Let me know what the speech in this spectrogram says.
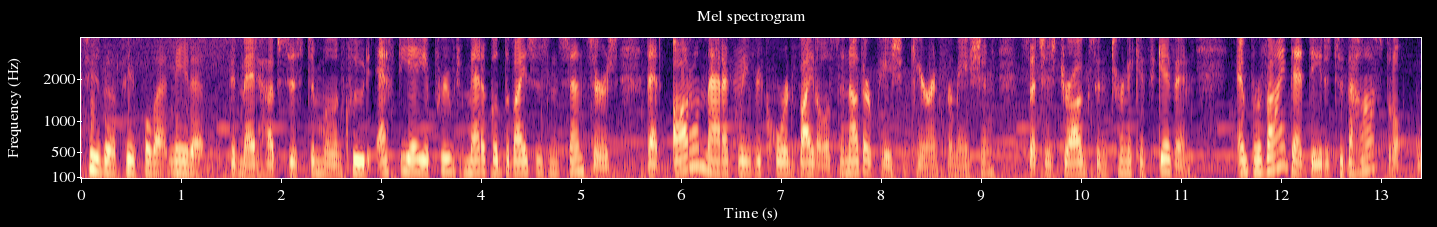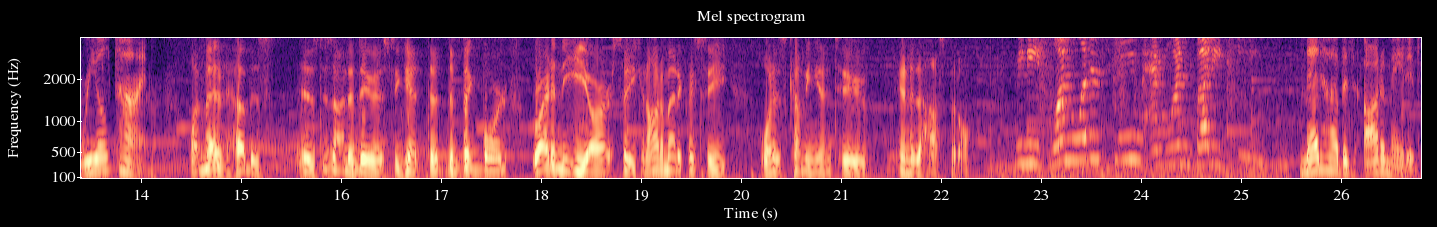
to the people that need it. The MedHub system will include FDA approved medical devices and sensors that automatically record vitals and other patient care information, such as drugs and tourniquets given, and provide that data to the hospital real time. What MedHub is, is designed to do is to get the, the big board right in the ER so you can automatically see what is coming into, into the hospital. We need one litter team and one buddy team. MedHub is automated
